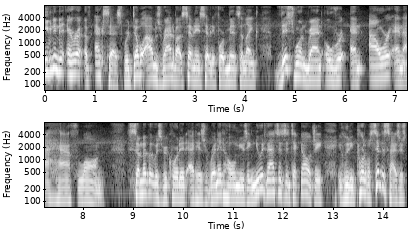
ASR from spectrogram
Even in an era of excess, where double albums ran about 70 to 74 minutes in length, this one ran over an hour and a half long. Some of it was recorded at his rented home using new advances in technology, including portable synthesizers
